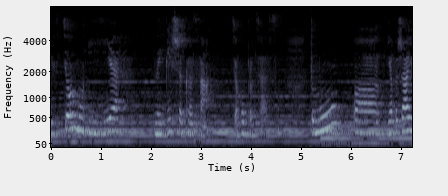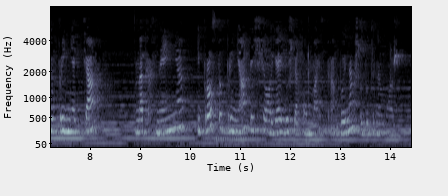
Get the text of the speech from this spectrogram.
І в цьому і є найбільша краса цього процесу. Тому е, я бажаю прийняття, натхнення і просто прийняти, що я йду шляхом майстра, бо інакше бути не можу.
